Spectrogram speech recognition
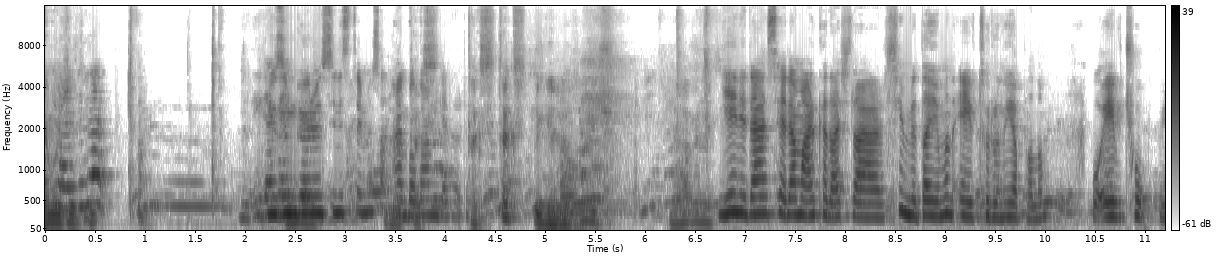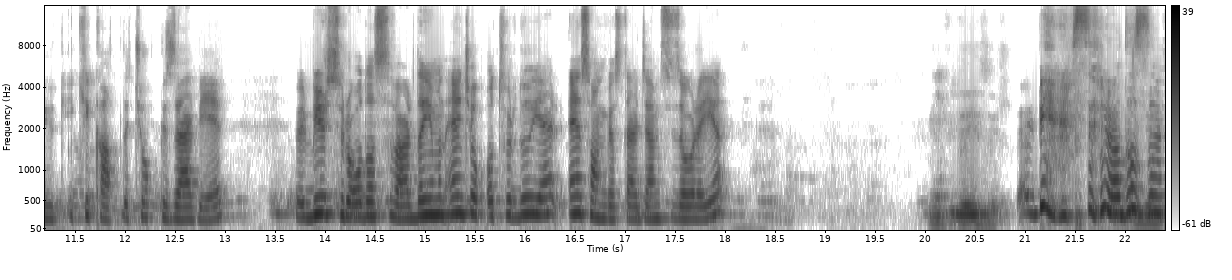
Emoji. Geldiler. Yüzüm görünsün istemiyorsan. Ay babam geldi. Taksit taksit mi geliyor? Yeniden selam arkadaşlar. Şimdi dayımın ev turunu yapalım. Bu ev çok büyük. iki katlı. Çok güzel bir ev. Böyle bir sürü odası var. Dayımın en çok oturduğu yer. En son göstereceğim size orayı. Böyle bir sürü odası.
